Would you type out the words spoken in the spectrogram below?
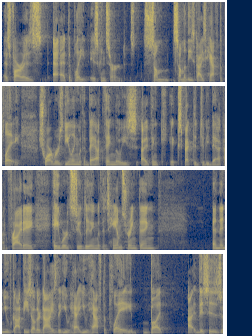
as far as at the plate is concerned. Some some of these guys have to play. Schwarber's dealing with a back thing though he's i think expected to be back on friday. Hayward's still dealing with his hamstring thing. And then you've got these other guys that you ha- you have to play. But I, this is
